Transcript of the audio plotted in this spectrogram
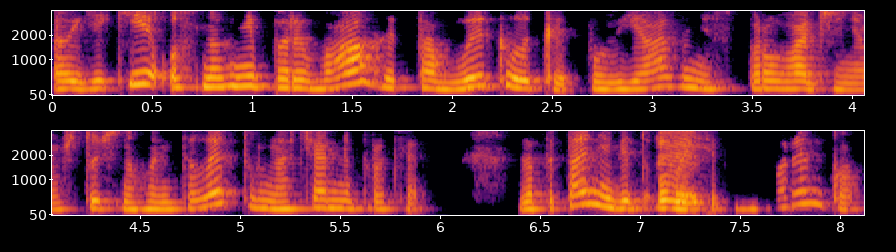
Е, які основні переваги та виклики пов'язані з впровадженням штучного інтелекту в навчальний процес? Запитання від Е. Олесі Пономаренко.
